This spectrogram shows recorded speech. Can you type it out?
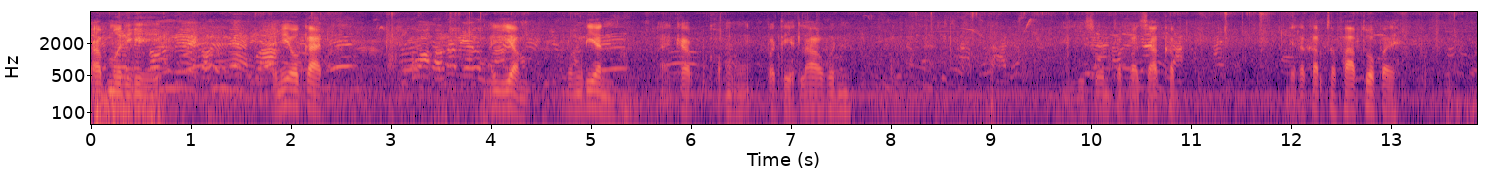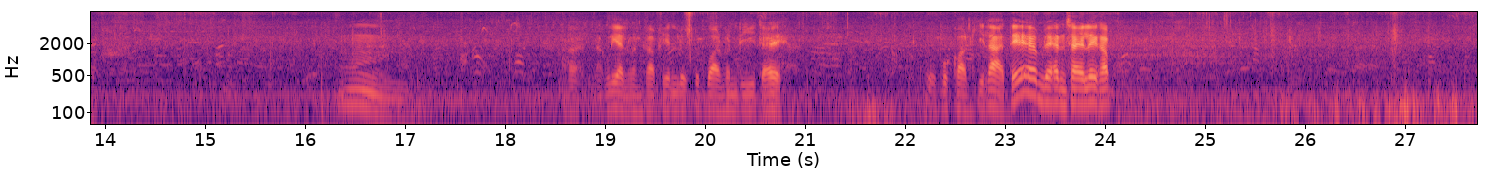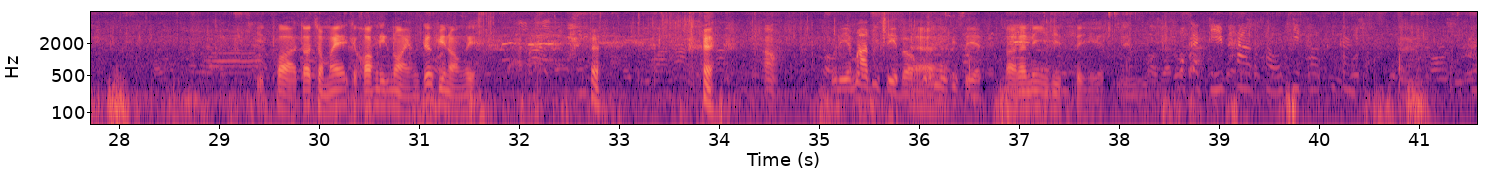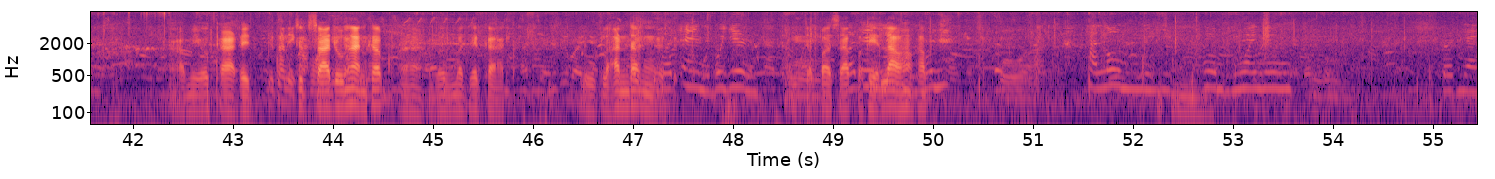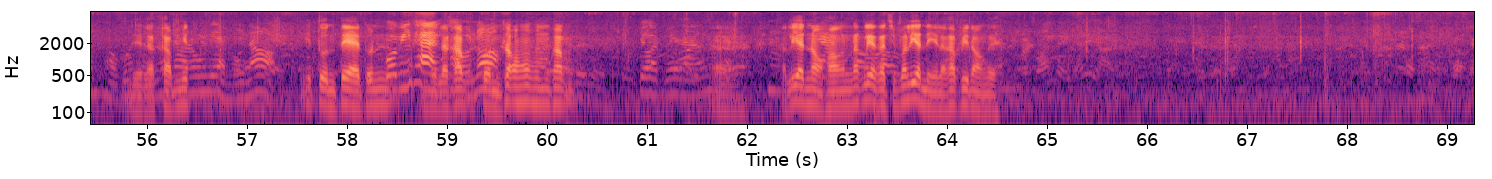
ครับเมื่อนี้มีโอกาสมาเยี่ยมโรงเรียนนะครับของประเทศลาวเพิ่นอยู่โซนกับปาซักครับนี่แหละครับสภาพทั่วไปอืมนักเรียนมันครับเห็นลูกฟุตบอลมันดีใจ อุปกรณ์กีฬาเต็มเลยอันใส่เลยครับ คิดพ่อตอนสมัยเจะคล้าของเด็กหน่อยเด้อพี่น้องเลยวันนี้มาพิเศษหรอเออวันนี้พิเศษตอนนั้นนี่พิเศษปกติพาเขาที่พักคือกันอ่ามีโอกาสได้อยู่ท่านนี่ศึกษาดูงานครับอ่าเบิ่งบรรยากาศลูกหลานทั้งเบิดแอร์นี่บ่เย็นจับภาษาประเทศลาวครับโอ้พัดลมมีอีกเพิ่มหน่วยหนึง ต้นใหญ่เขา นี่แหละครับมิโรงเรียนนี่เนาะ มีต้นแต่ต้นบ่มีทางนี่แหละครับเขาเนาะ ต้นเสาหอมครับจอดไว้แล้วอ่าเรียนน้องของนักเรียนกับชิมาเรียนนี่แหละครับพี่น้องเลย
